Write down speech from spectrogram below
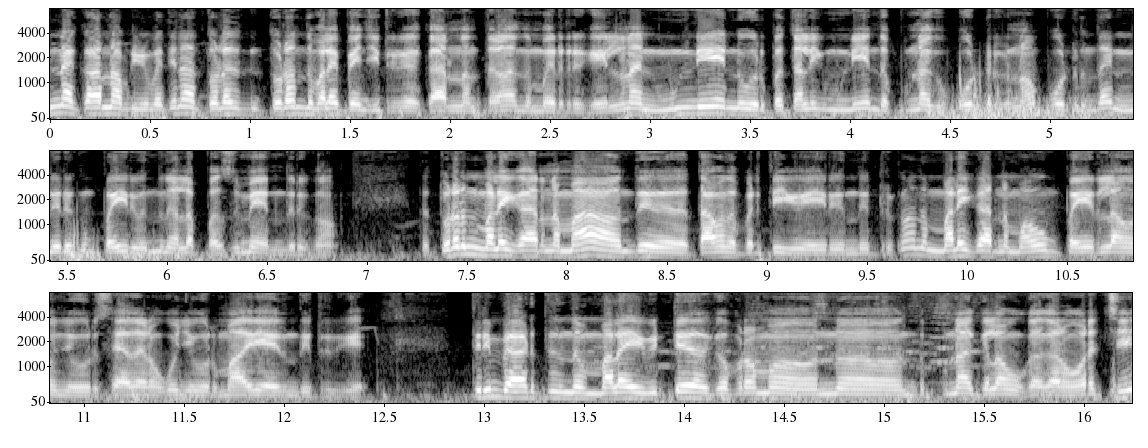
என்ன காரணம் அப்படின்னு பார்த்தீங்கன்னா தொடர்ந்து தொடர்ந்து மழை பெஞ்சிட்டு இருக்க காரணத்தினால அந்த மாதிரி இருக்குது இல்லைன்னா முன்னே இன்னும் ஒரு பத்து நாளைக்கு முன்னே இந்த புண்ணாக்கு போட்டிருக்கணும். போட்டிருந்தா இன்னும் பயிர் வந்து நல்லா பசுமையாக இருந்திருக்கும். இந்த தொடர்ந்து மழை காரணமாக வந்து தாமதப்படுத்தி இருந்துட்டு இருக்கும். அந்த மழை காரணமாகவும் பயிரெலாம் கொஞ்சம் ஒரு சேதாரம் கொஞ்சம் ஒரு மாதிரியாக இருந்துட்டு இருக்கு. திரும்பி அடுத்து இந்த மலையை விட்டு அதுக்கப்புறமா இன்னும் இந்த புண்ணாக்கெல்லாம் உட்கார உரைச்சி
